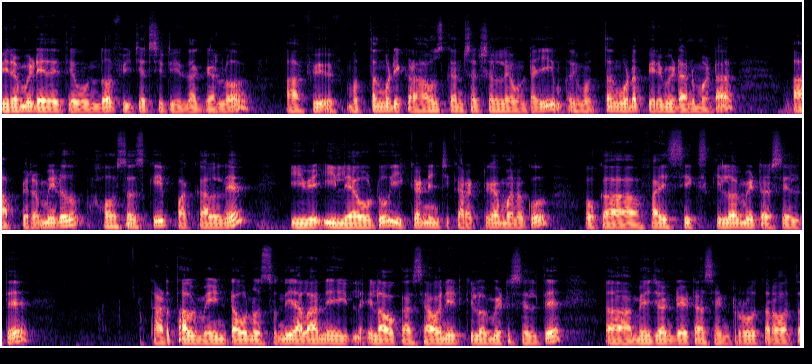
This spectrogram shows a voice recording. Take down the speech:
పిరమిడ్ ఏదైతే ఉందో ఫ్యూచర్ సిటీ దగ్గరలో ఆ ఫ్యూ మొత్తం కూడా ఇక్కడ హౌస్ కన్స్ట్రక్షన్లే ఉంటాయి. అది మొత్తం కూడా పిరమిడ్ అనమాట ఆ పిరమిడ్ హౌసెస్కి పక్కలనే ఈ ఈ లేఅవుట్ ఇక్కడి నుంచి కరెక్ట్గా మనకు ఒక ఫైవ్ సిక్స్ కిలోమీటర్స్ వెళ్తే కడతాల్ మెయిన్ టౌన్ వస్తుంది. అలానే ఇట్లా ఇలా ఒక సెవెన్ ఎయిట్ కిలోమీటర్స్ వెళ్తే అమెజాన్ డేటా సెంటరు తర్వాత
